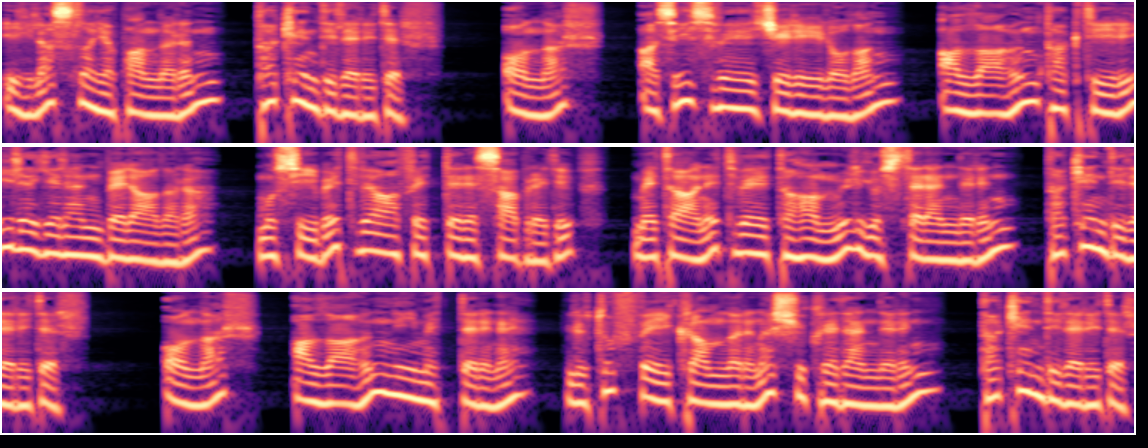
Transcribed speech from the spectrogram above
ihlasla yapanların ta kendileridir. Onlar aziz ve celil olan Allah'ın takdiriyle gelen belalara, musibet ve afetlere sabredip metanet ve tahammül gösterenlerin ta kendileridir. Onlar Allah'ın nimetlerine, lütuf ve ikramlarına şükredenlerin ta kendileridir.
